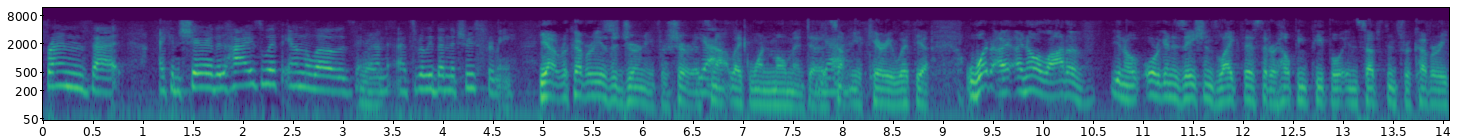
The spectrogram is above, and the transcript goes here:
friends that I can share the highs with and the lows, right. and that's really been the truth for me. Yeah, recovery is a journey for sure. It's yeah. not like one moment. Uh, yeah. It's something you carry with you. What I, I, know a lot of you know organizations like this that are helping people in substance recovery.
